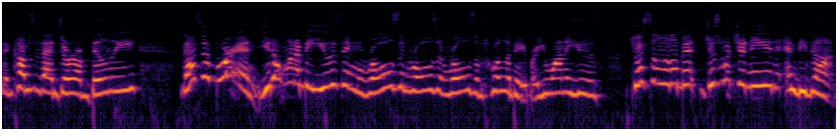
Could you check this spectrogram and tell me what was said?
it comes to that durability, that's important. You don't want to be using rolls and rolls and rolls of toilet paper. You want to use just a little bit, just what you need and be done.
